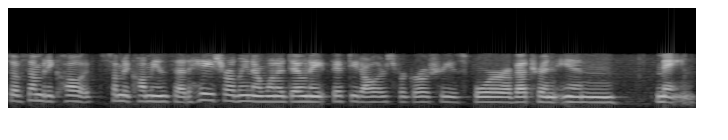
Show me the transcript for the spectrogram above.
so if somebody call if somebody called me and said, "Hey, Charlene, I want to donate fifty dollars for groceries for a veteran in Maine,"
